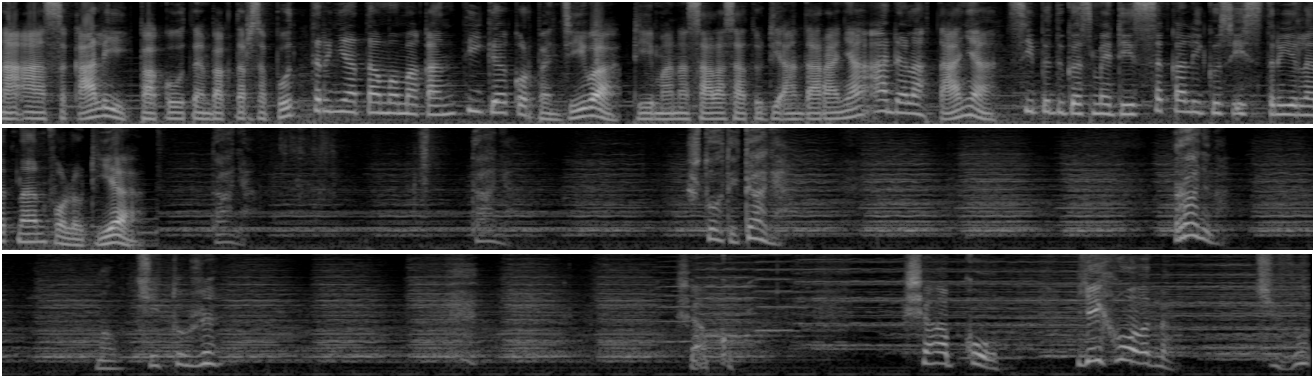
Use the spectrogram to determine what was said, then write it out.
Naas sekali, baku tembak tersebut ternyata memakan tiga korban jiwa, di mana salah satu di antaranya adalah Tanya, si petugas medis sekaligus istri Letnan Volodia. Таня! Таня! Что ты, Таня? Ранена? Молчит уже. Шапку. Шапку. Ей холодно. Чего?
